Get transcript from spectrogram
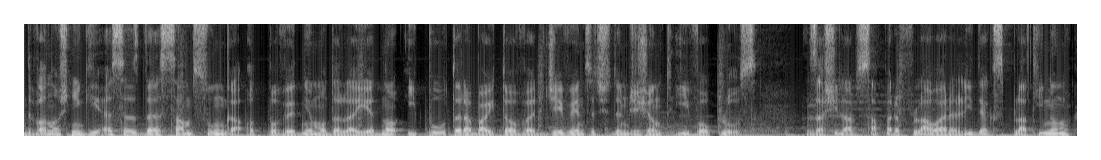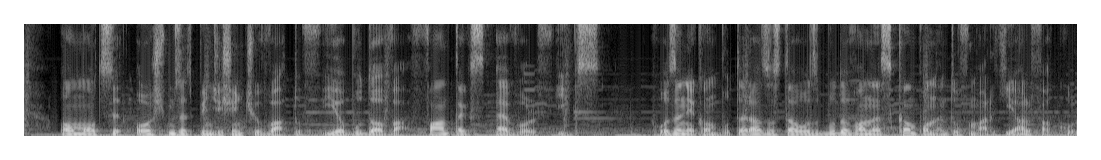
dwa nośniki SSD Samsunga, odpowiednio modele 1,5 TB 970 EVO+, zasilacz Superflower Lidex Platinum o mocy 850 W i obudowa Fantex Evolve X. Chłodzenie komputera zostało zbudowane z komponentów marki AlphaCool.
